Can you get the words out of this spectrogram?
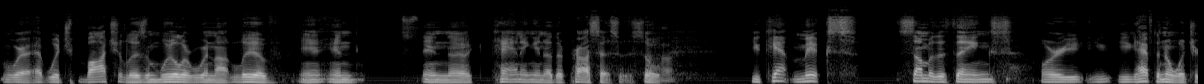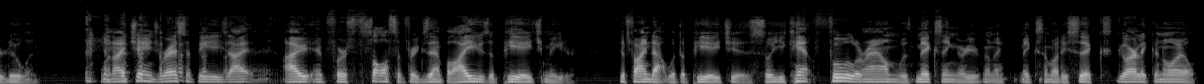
where at which botulism will or will not live in in, in uh, canning and other processes. So Uh-huh. you can't mix some of the things, or you, you, you have to know what you're doing. When I change recipes, I I for salsa, for example, I use a pH meter to find out what the pH is. So you can't fool around with mixing, or you're going to make somebody sick. Garlic and oil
